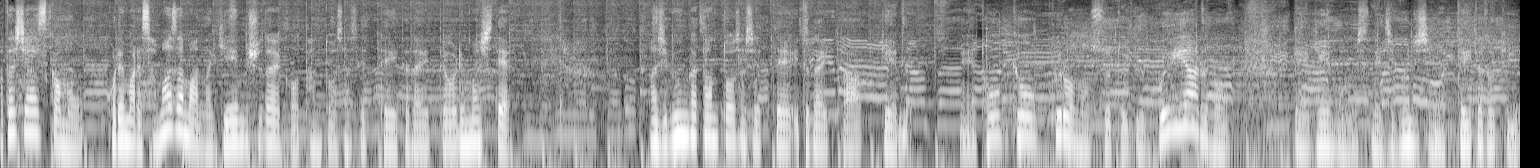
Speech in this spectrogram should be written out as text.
私アスカもこれまで様々なゲーム主題歌を担当させていただいておりまして、まあ、自分が担当させていただいたゲームえー東京クロノスという VR の、えーゲームをですね自分自身やっていた時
